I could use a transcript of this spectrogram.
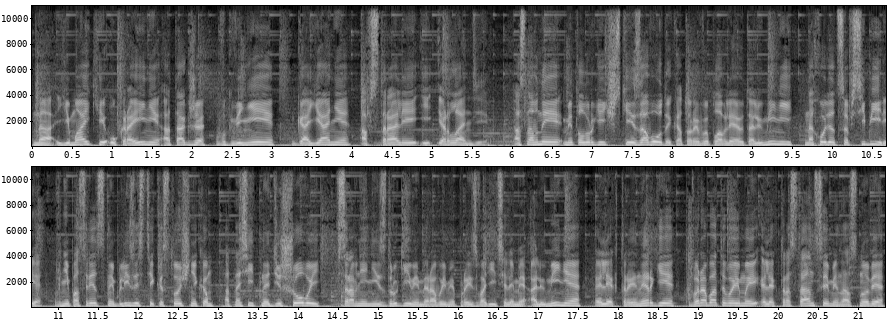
на Ямайке, Украине, а также в Гвинее, Гаяне, Австралии и Ирландии. Основные металлургические заводы, которые выплавляют алюминий, находятся в Сибири, в непосредственной близости к источникам относительно дешевой в сравнении с другими мировыми производителями алюминия электроэнергии, вырабатываемой электростанциями на основе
